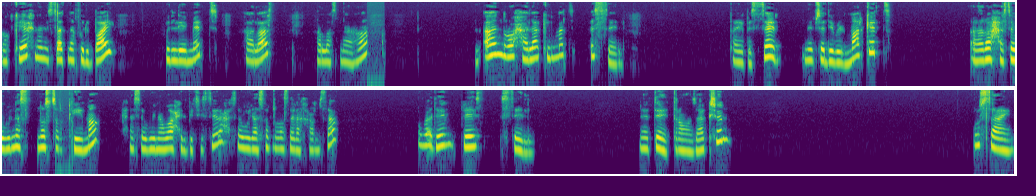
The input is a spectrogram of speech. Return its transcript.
أوكي إحنا لساتنا في ال buy في ال limit خلاص خلصناها. الآن نروح على كلمة ال sell. طيب ال sell. نبتدي بال market آه راح أسوي نص, نص القيمة إحنا سوينا واحد BTC راح أسوي لها صفر فاصلة خمسة. وبعدين place sell نعطيه transaction وال sign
